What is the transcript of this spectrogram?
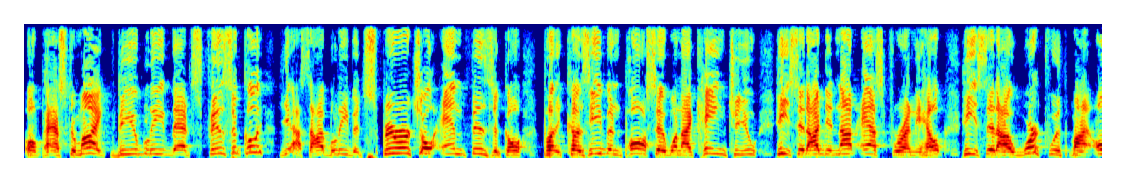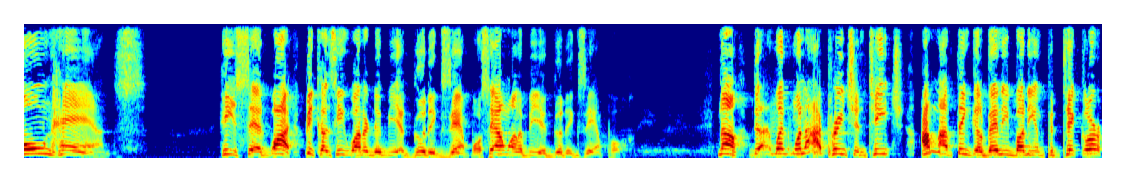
Oh, Pastor Mike, do you believe that's physical? Yes, I believe it's spiritual and physical. But because even Paul said, when I came to you, he said, I did not ask for any help. He said, I worked with my own hands. He said, why? Because he wanted to be a good example. Say, I want to be a good example. Now, when, when I preach and teach, I'm not thinking of anybody in particular.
